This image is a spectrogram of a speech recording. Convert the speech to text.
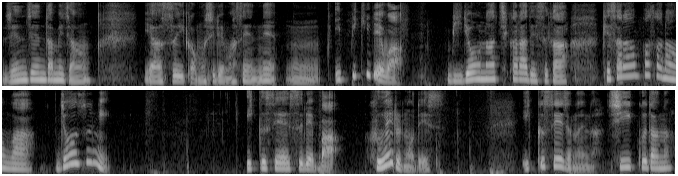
全然ダメじゃん。安いかもしれませんね。うん。1匹では微量な力ですがケサランパサランは上手に育成すれば増えるのです。育成じゃないな。飼育だな。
